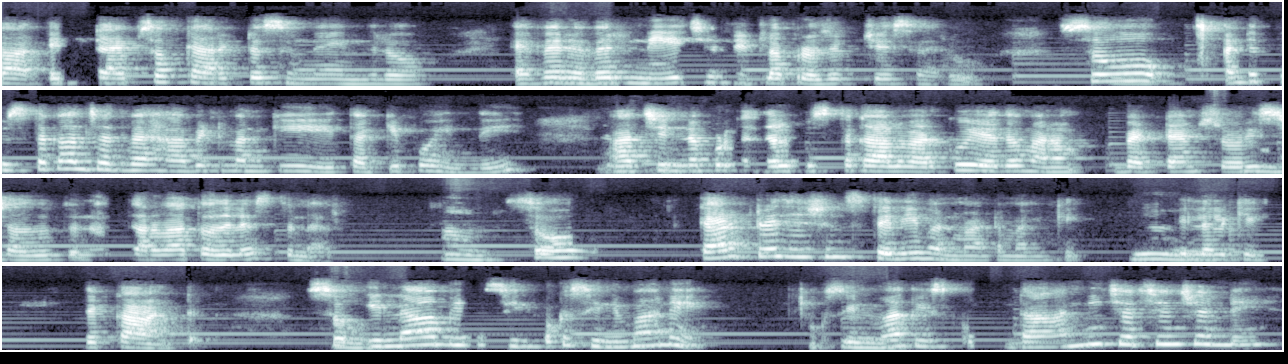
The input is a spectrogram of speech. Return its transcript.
ఎన్ని టైప్స్ ఆఫ్ క్యారెక్టర్స్ ఉన్నాయి ఇందులో? ఎవరెవరి నేచర్ ఎట్లా ప్రొజెక్ట్ చేశారు? సో అంటే పుస్తకాలు చదివే హ్యాబిట్ మనకి తగ్గిపోయింది. ఆ చిన్నప్పుడు కథల పుస్తకాల వరకు ఏదో మనం బెడ్ టైమ్ స్టోరీస్ Hmm. చదువుతున్నాం తర్వాత వదిలేస్తున్నారు. సో క్యారెక్టరైజేషన్స్ తెలియవు అనమాట మనకి పిల్లలకి. They can't so Hmm. ఇలా మీరు ఒక సినిమానే ఒక సినిమా తీసుకో దాన్ని చర్చించండి.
